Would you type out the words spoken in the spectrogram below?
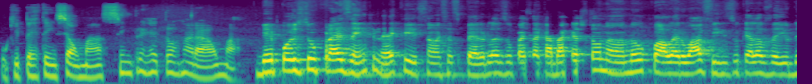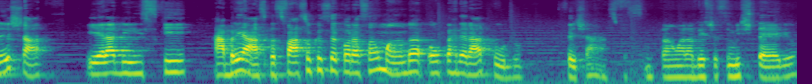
o que pertence ao mar sempre retornará ao mar. Depois do presente, né, que são essas pérolas, o Pés acaba questionando qual era o aviso que ela veio deixar. E ela diz que abre aspas, faça o que o seu coração manda ou perderá tudo. Fecha aspas. Então ela deixa esse mistério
